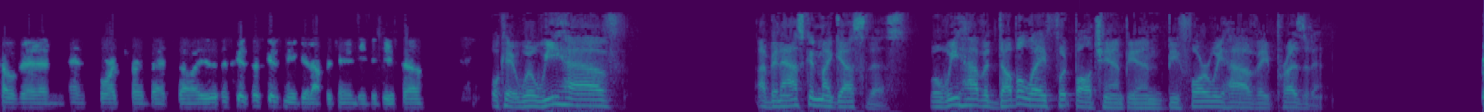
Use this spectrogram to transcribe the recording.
COVID and, and sports for a bit. So this gives, this gives me a good opportunity to do so. Okay, will we have? I've been asking my guests this Will we have a double A football champion before we have a president?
